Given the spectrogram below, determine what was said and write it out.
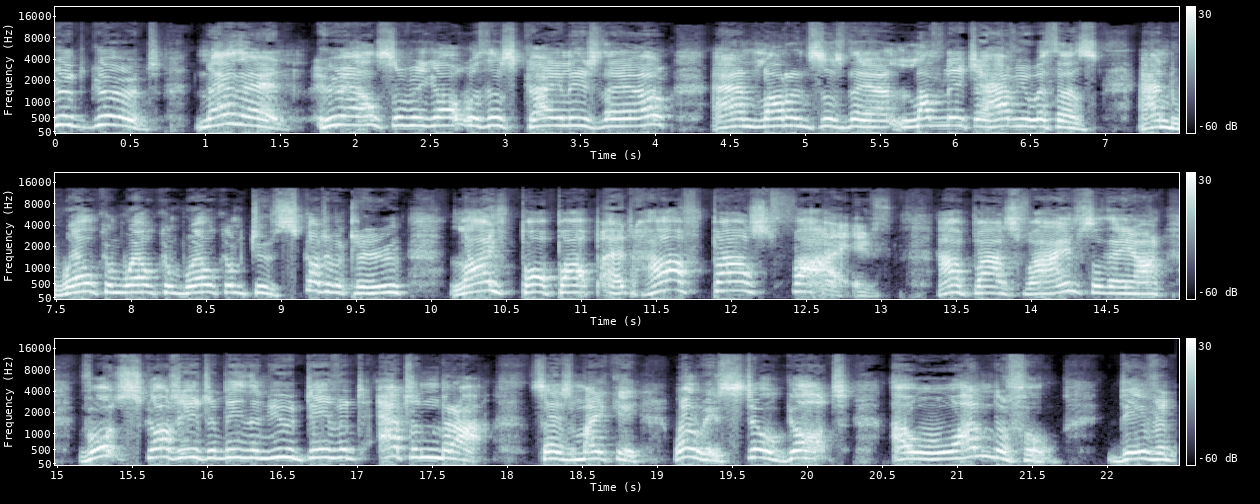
good, good. Now then, who else have we got with us? Kylie's there and Lawrence is there. Lovely to have you with us. And welcome, welcome, welcome to Scottie McClue live pop up at half past five. Half past five, so they are. Vote Scottie to be the new David Attenborough, says Mikey. Well, we've still got a wonderful David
